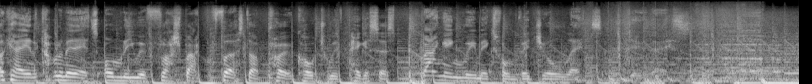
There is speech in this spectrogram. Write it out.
Okay, in a couple of minutes, Omni with Flashback. First up, Protoculture with Pegasus. Banging remix from Vigel. Let's do this.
